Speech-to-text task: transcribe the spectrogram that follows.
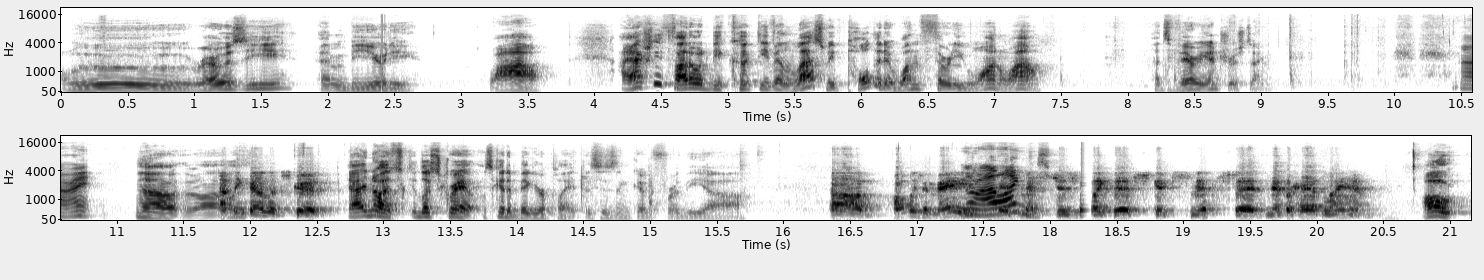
like. Ooh, rosy and beauty. Wow. I actually thought it would be cooked even less. We pulled it at 131. Wow. That's very interesting. All right. No, uh, I think that looks good. I know it's, it looks great. Let's get a bigger plate. This isn't good for the. Uh... Um, always amazed. No, I like at messages like this. Skip Smith said, never had lamb. Oh,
